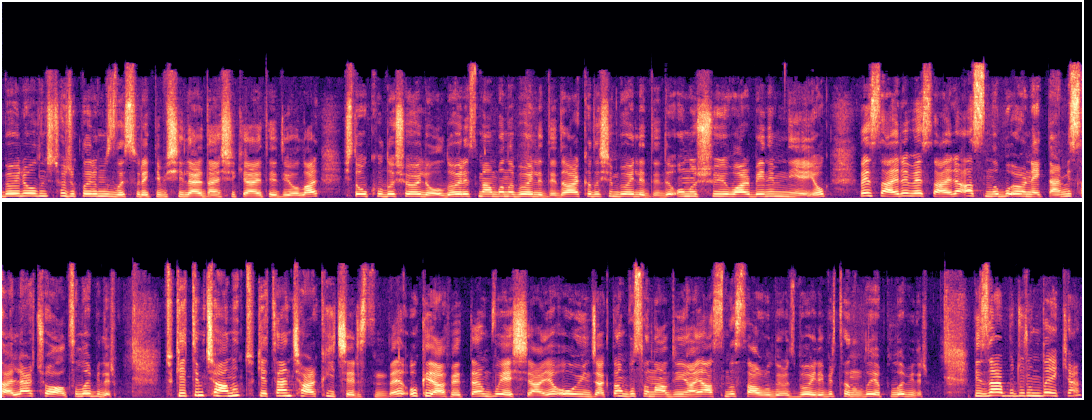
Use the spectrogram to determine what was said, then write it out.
böyle olunca çocuklarımız da sürekli bir şeylerden şikayet ediyorlar. İşte okulda şöyle oldu, öğretmen bana böyle dedi, arkadaşım böyle dedi, onun şuyu var benim niye yok vesaire vesaire. Aslında bu örnekler, misaller çoğaltılabilir. Tüketim çağının tüketen çarkı içerisinde o kıyafetten, bu eşyaya, o oyuncaktan, bu sanal dünyaya aslında savruluyoruz. Böyle bir tanımda yapılabilir. Bizler bu durumdayken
